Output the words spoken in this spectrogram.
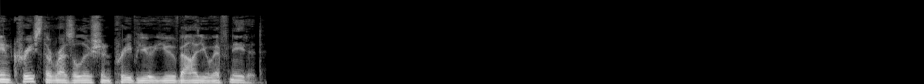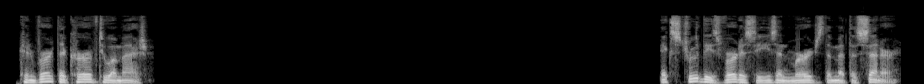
Increase the resolution preview U value if needed. Convert the curve to a mesh. Extrude these vertices and merge them at the center.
